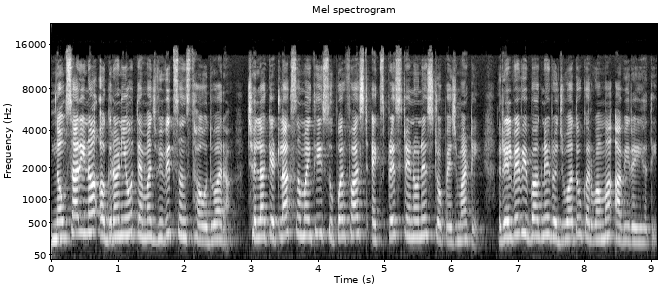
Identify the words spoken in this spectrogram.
નવસારીના અગ્રણીઓ તેમજ વિવિધ સંસ્થાઓ દ્વારા છેલ્લા કેટલાક સમયથી સુપરફાસ્ટ એક્સપ્રેસ ટ્રેનોને સ્ટોપેજ માટે રેલવે વિભાગને રજૂઆતો કરવામાં આવી રહી હતી.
